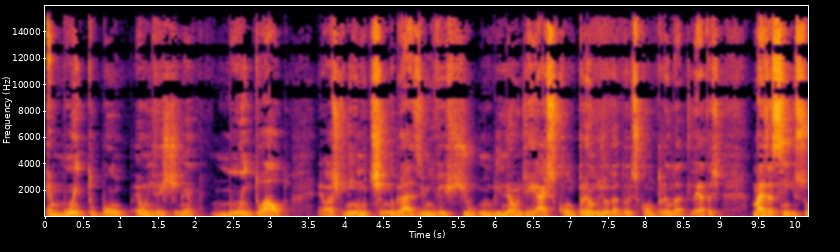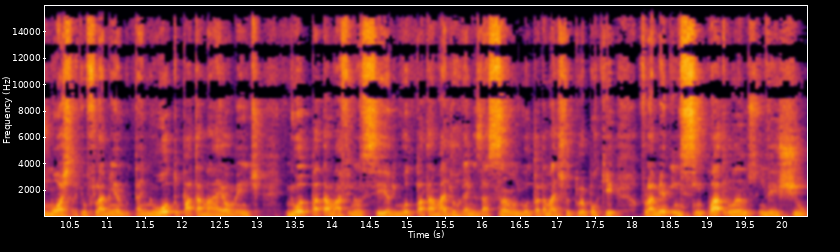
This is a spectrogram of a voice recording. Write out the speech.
é muito bom, é um investimento muito alto. Eu acho que nenhum time no Brasil investiu um bilhão de reais comprando jogadores, comprando atletas. Mas, assim, isso mostra que o Flamengo está em outro patamar realmente em outro patamar financeiro, em outro patamar de organização, em outro patamar de estrutura, porque o Flamengo em 5, 4 anos investiu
